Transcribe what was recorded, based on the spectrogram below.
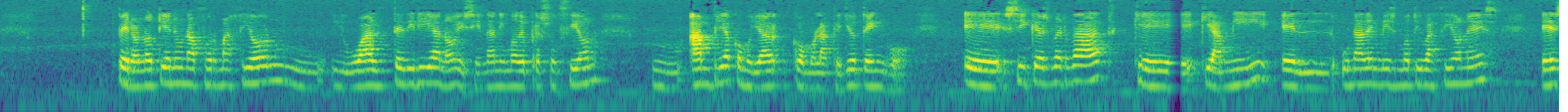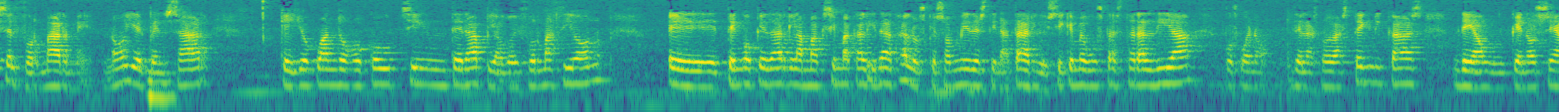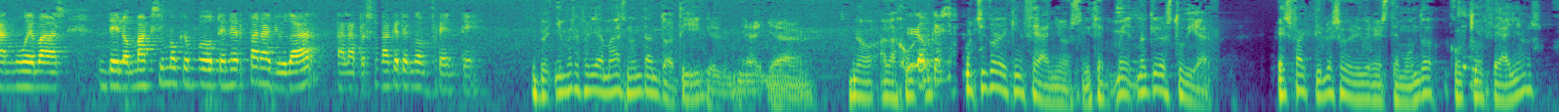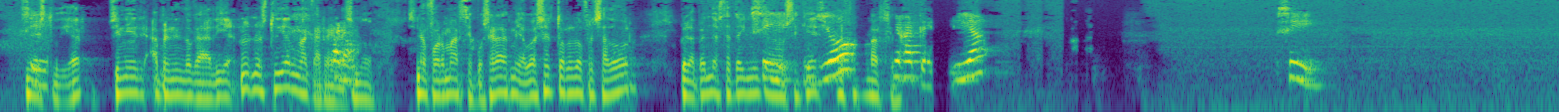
pero no tiene una formación, igual te diría, ¿no? y sin ánimo de presunción, mm, amplia como, ya, como la que yo tengo. Eh, sí que es verdad que, que a mí el, una de mis motivaciones es el formarme ¿no? y el pensar que yo cuando hago coaching, terapia o doy formación, eh, tengo que dar la máxima calidad a los que son mi destinatario y sí que me gusta estar al día, pues bueno, de las nuevas técnicas, de aunque no sean nuevas, de lo máximo que puedo tener para ayudar a la persona que tengo enfrente. Yo me refería más, no tanto a ti, que ya, no, a la juventud. Un chico de 15 años dice, no quiero estudiar. ¿Es factible sobrevivir en este mundo con 15 años sin estudiar? Sin ir aprendiendo cada día. No, estudiar una carrera, sino sino formarse. Pues ahora, mira, voy a ser torero fresador, pero aprendo esta técnica y no sé qué. Yo, fíjate, ya... Sí.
